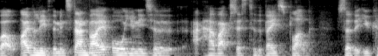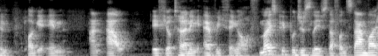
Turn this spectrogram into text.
well, either leave them in standby or you need to have access to the bass plug so that you can plug it in and out if you're turning everything off. Most people just leave stuff on standby,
